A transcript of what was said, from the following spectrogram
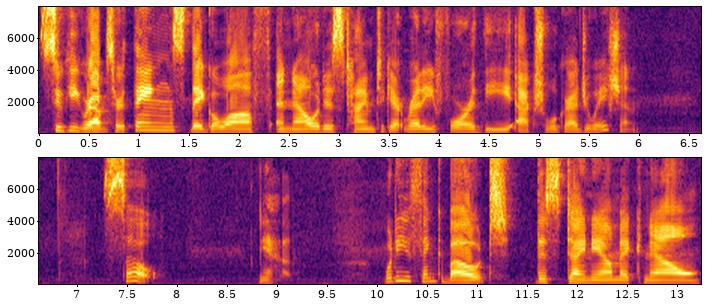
Sookie grabs her things, they go off, and now it is time to get ready for the actual graduation. So, Yeah. what do you think about this dynamic now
